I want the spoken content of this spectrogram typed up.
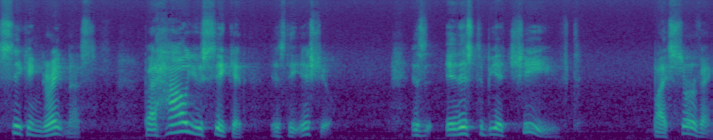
seeking greatness, but how you seek it is the issue. Is it is to be achieved by serving.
